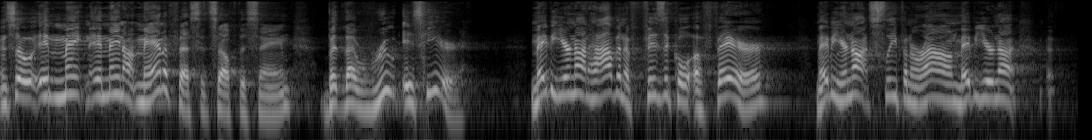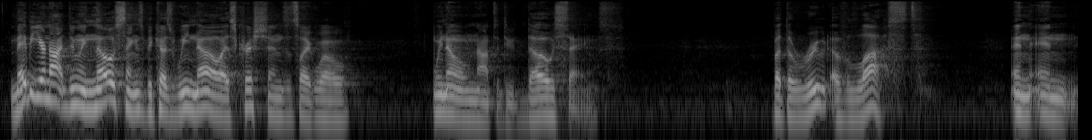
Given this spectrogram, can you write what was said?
And so it may, it may not manifest itself the same, but the root is here. Maybe you're not having a physical affair. Maybe you're not sleeping around. Maybe you're not, maybe you're not doing those things because we know as Christians, it's like, well, we know not to do those things. But the root of lust and, and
